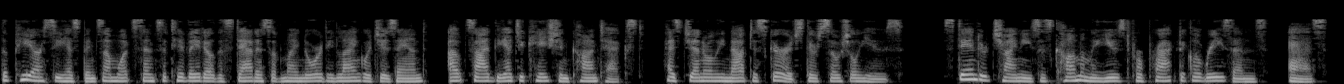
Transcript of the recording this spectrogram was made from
the PRC has been somewhat sensitive to the status of minority languages and, outside the education context, has generally not discouraged their social use. Standard Chinese is commonly used for practical reasons, as,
